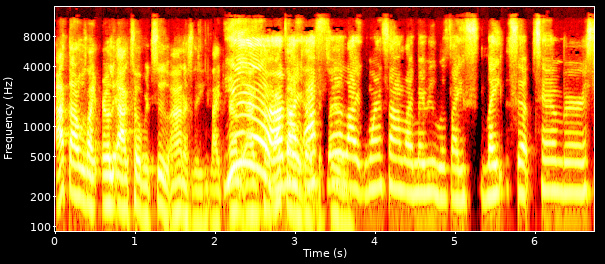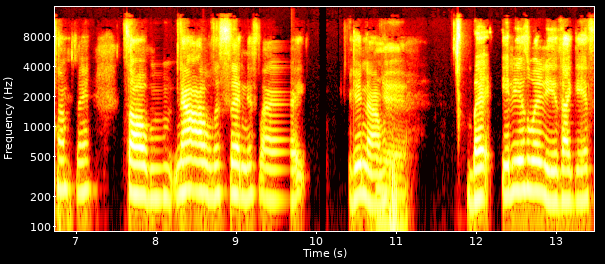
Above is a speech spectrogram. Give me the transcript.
I, I, thought it was like early October too. Honestly, like yeah, I, I like I felt like one time like maybe it was like late September or something. So mm, now all of a sudden it's like you know, yeah. But it is what it is, I guess.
